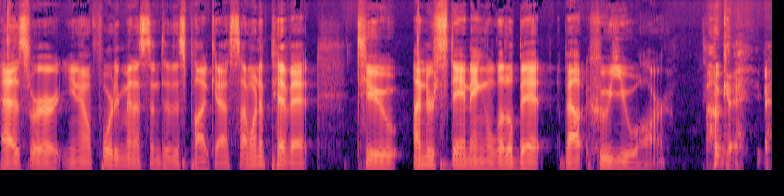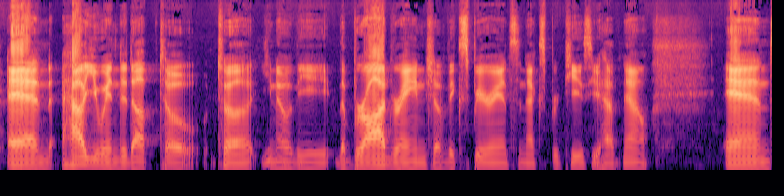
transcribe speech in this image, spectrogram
as we're, you know, 40 minutes into this podcast. I want to pivot to understanding a little bit about who you are. Okay. and how you ended up to to, you know, the the broad range of experience and expertise you have now. And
